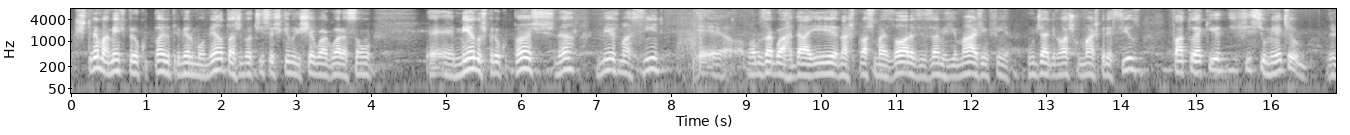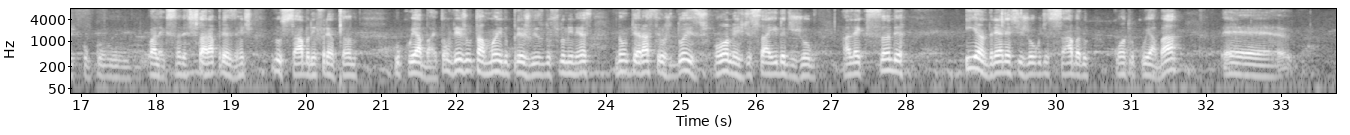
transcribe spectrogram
extremamente preocupante no primeiro momento. As notícias que nos chegam agora são é, é, menos preocupantes, né? Mesmo assim, é, vamos aguardar aí nas próximas horas exames de imagem, enfim, um diagnóstico mais preciso. Fato é que dificilmente o, o, o Alexander estará presente no sábado enfrentando o Cuiabá. Então vejam o tamanho do prejuízo do Fluminense. Não terá seus dois homens de saída de jogo, Alexander e André, nesse jogo de sábado contra o Cuiabá. É...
